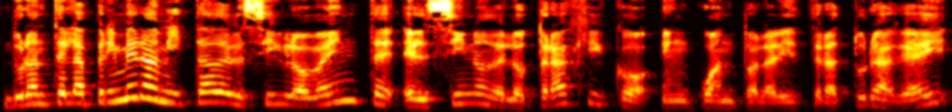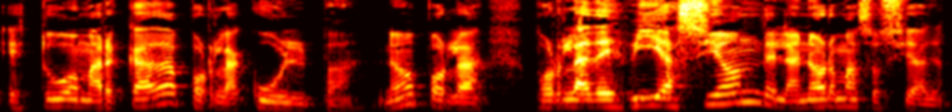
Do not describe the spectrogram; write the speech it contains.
durante la primera mitad del siglo XX, el sino de lo trágico en cuanto a la literatura gay estuvo marcada por la culpa, ¿no? Por la, por la desviación de la norma social.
